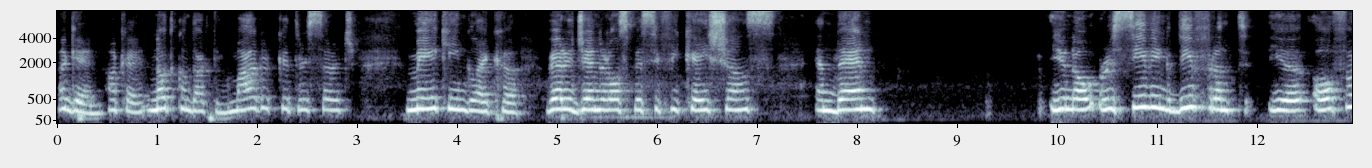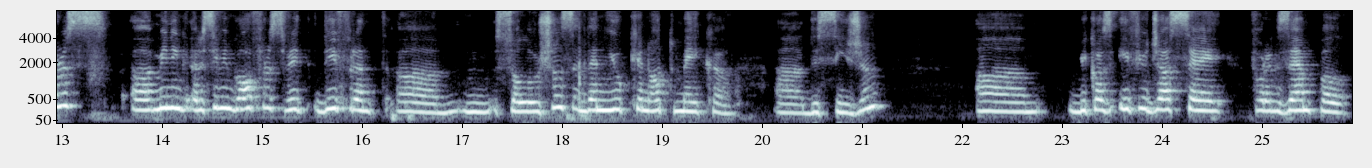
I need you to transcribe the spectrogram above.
Again, okay, not conducting market research, making like uh, very general specifications, and then you know, receiving different uh, offers, uh, meaning receiving offers with different um, solutions, and then you cannot make a, a decision. Um, because if you just say, for example,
